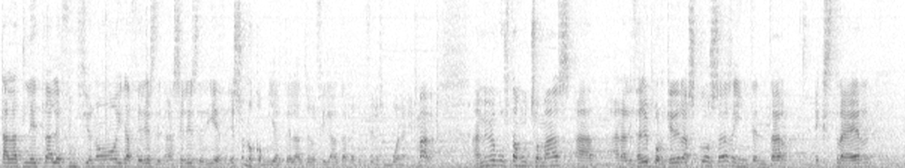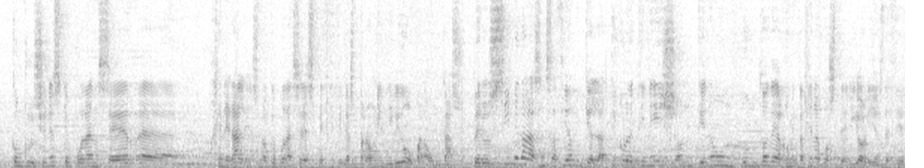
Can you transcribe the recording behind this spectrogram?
tal atleta le funcionó ir a series, de, a series de 10. Eso no convierte la alterofilia a altas repeticiones en buena ni en mala. A mí me gusta mucho más analizar el porqué de las cosas e intentar extraer conclusiones que puedan ser... Eh, generales, no que puedan ser específicas para un individuo o para un caso. Pero sí me da la sensación que el artículo de T-Nation tiene un punto de argumentación a posteriori, es decir,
